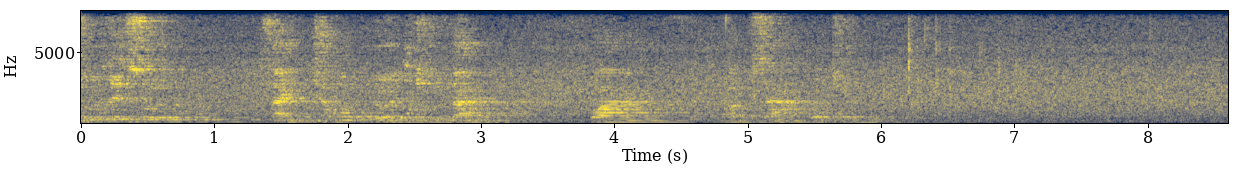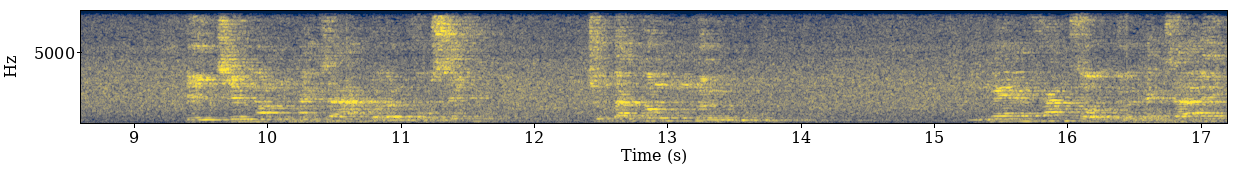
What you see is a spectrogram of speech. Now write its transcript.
Chúa Giêsu dành cho mỗi người chúng ta qua phẩm giá của Chúa. Khi chiêm ngắm thánh giá của đấng phục sinh, chúng ta không ngừng nghe vang dội từ thánh giá ấy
